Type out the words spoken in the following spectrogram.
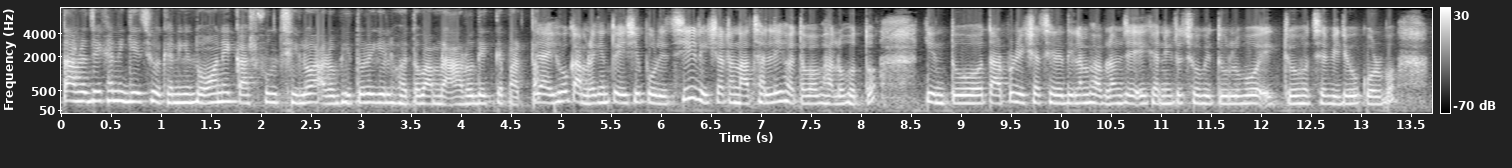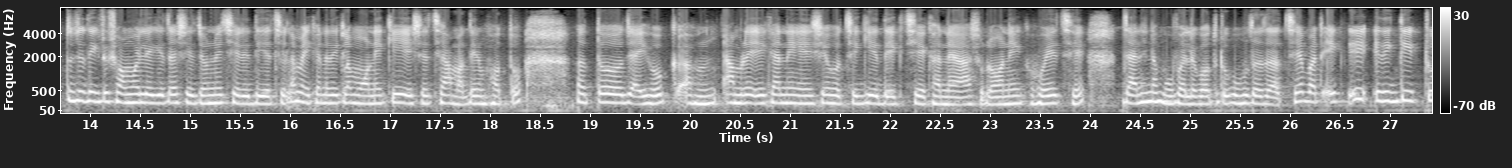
তো আমরা যেখানে গিয়েছি, ওখানে কিন্তু অনেক কাশফুল ছিল। আরও ভিতরে গেলে হয়তো বা আমরা আরও দেখতে পারতাম। যাই হোক, আমরা কিন্তু এসে পড়েছি। রিক্সাটা না ছাড়লেই হয়তো বা ভালো হতো। কিন্তু তারপর রিক্সা ছেড়ে দিলাম। ভাবলাম যে এখানে একটু ছবি তুলবো, একটু হচ্ছে ভিডিও করব। তো যদি একটু সময় লেগে যায়, সেজন্যই ছেড়ে দিয়েছিলাম। এখানে দেখলাম অনেকেই এসেছে আমাদের মতো। তো যাই হোক আমরা এখানে এসে হচ্ছে গিয়ে দেখছি এখানে আসলে অনেক হয়েছে। জানি না মোবাইলে কতটুকু বোঝা যাচ্ছে বাট এদিক দিয়ে একটু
